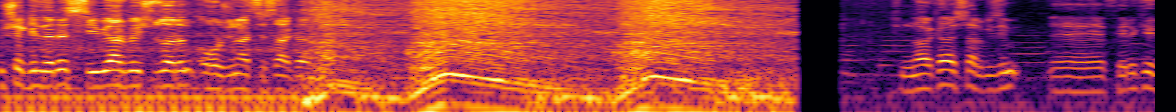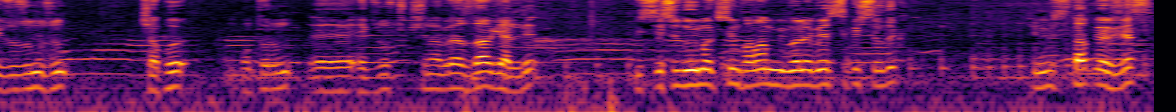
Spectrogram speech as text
Bu şekilde de CBR 500'ların orijinal sesi arkadaşlar. Şimdi arkadaşlar bizim eee ferik egzozumuzun çapı motorun eee, egzoz çıkışına biraz dar geldi. Biz sesi duymak için falan bir böyle bir sıkıştırdık. Şimdi start vereceğiz.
